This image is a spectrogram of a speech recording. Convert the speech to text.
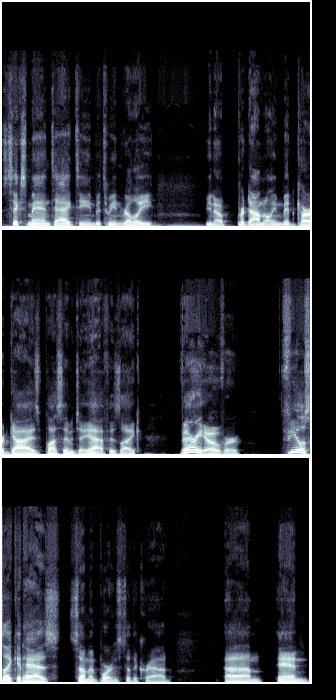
six man tag team between really, you know, predominantly mid card guys plus MJF is like very over. Feels like it has some importance to the crowd. Um, and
